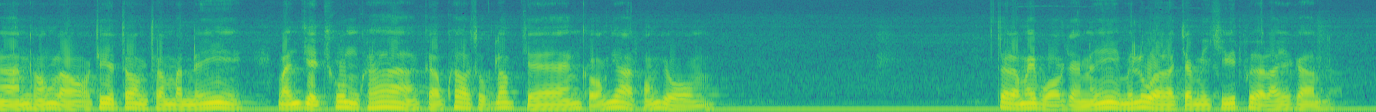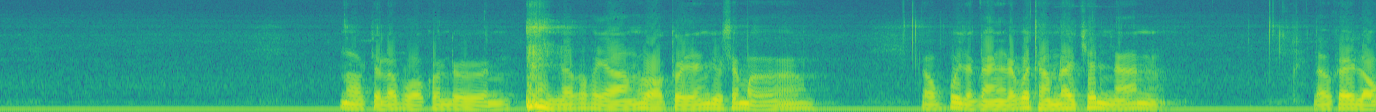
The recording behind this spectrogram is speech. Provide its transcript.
งานของเราที่ต้องทำวันนี้ วันเจ็ดคุ้มค่ากับข้าวสุกรับแจงของญาติของโยม ถ้าเราไม่บอกอย่างนี้ ไม่รู้ว่าเราจะมีชีวิตเพื่ออะไรกัน นอกจากเราบอกคนเดินเราก็พยายามบอกตัวเองอยู่เสมอ เราพูดอย่างไรเราก็ทำได้เช่นนั้น เราเคยหลง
